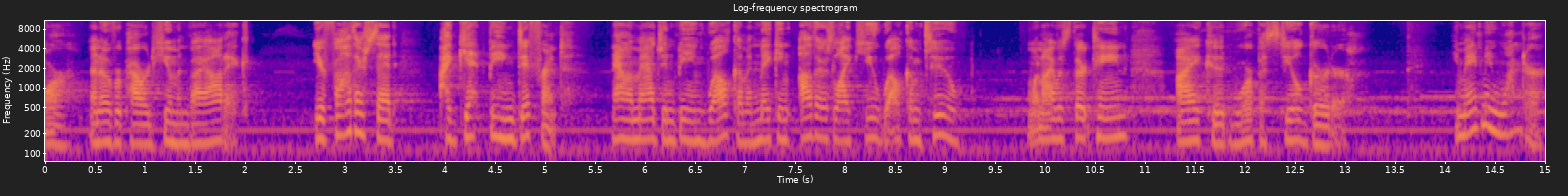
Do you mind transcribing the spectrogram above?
or an overpowered human biotic. Your father said, I get being different. Now imagine being welcome and making others like you welcome too. When I was 13, I could warp a steel girder. He made me wonder,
